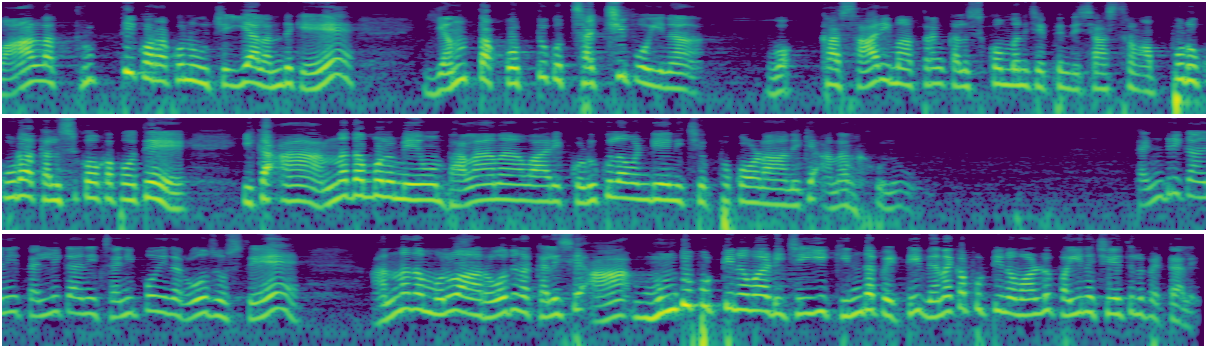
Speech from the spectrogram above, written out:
వాళ్ళ తృప్తి కొరకు నువ్వు చెయ్యాలి అందుకే ఎంత కొట్టుకు చచ్చిపోయినా ఒక్కసారి మాత్రం కలుసుకోమని చెప్పింది శాస్త్రం. అప్పుడు కూడా కలుసుకోకపోతే ఇక ఆ అన్నదమ్ములు మేము బలానా వారి కొడుకుల వండి అని చెప్పుకోవడానికి అనర్హులు. తండ్రి కానీ తల్లి కానీ చనిపోయిన రోజు వస్తే అన్నదమ్ములు ఆ రోజున కలిసి ఆ ముందు పుట్టిన వాడి చెయ్యి కింద పెట్టి వెనక పుట్టిన వాళ్ళు పైన చేతులు పెట్టాలి.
